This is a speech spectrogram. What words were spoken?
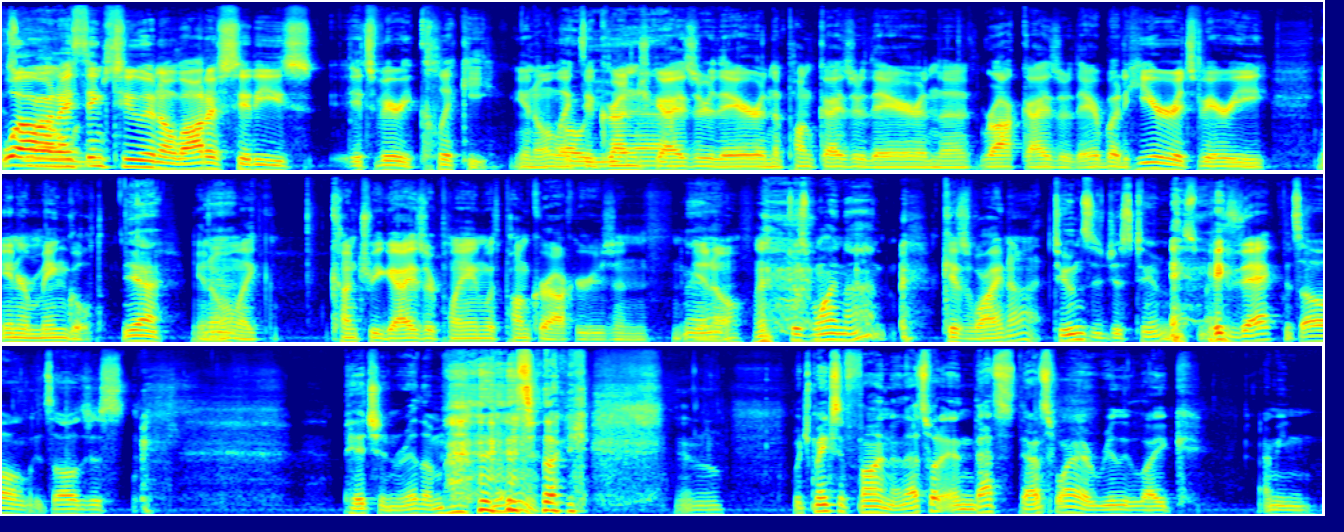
as Well, and I think there's- too, in a lot of cities, it's very clicky. You know, like Oh, the grunge yeah. guys are there, and the punk guys are there, and the rock guys are there. But here, it's very intermingled. yeah, You know, like country guys are playing with punk rockers, and Yeah. you know, because why not? because why not? Tunes are just tunes. Exactly. It's all it's all just pitch and rhythm. Mm-hmm. it's like you know, which makes it fun, and that's what and that's that's why I really like. I mean,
